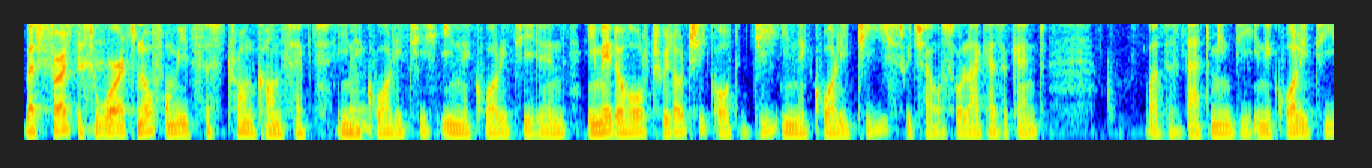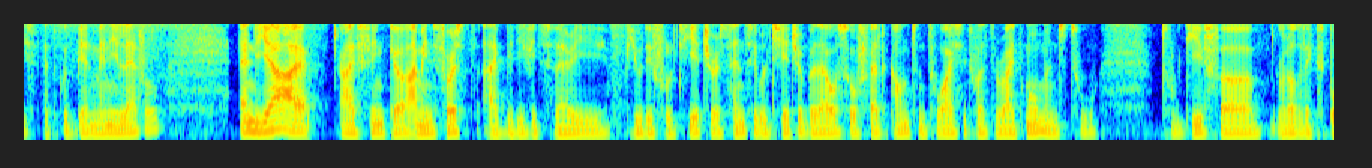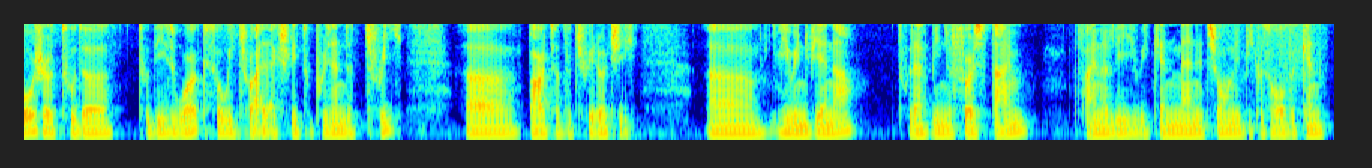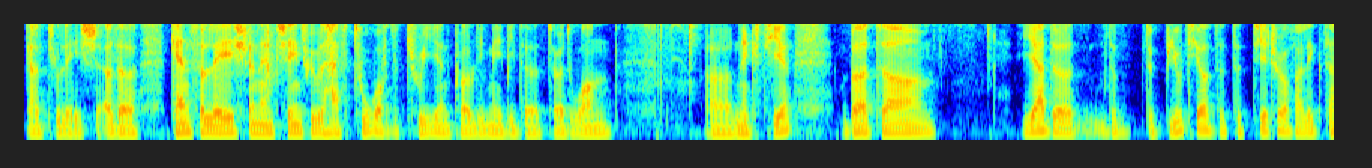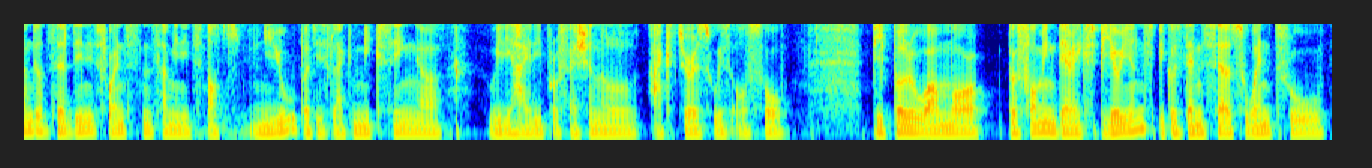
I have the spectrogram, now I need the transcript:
but first, this word, no, for me, it's a strong concept inequality, inequality. And he made a whole trilogy called The Inequalities, which I also like as a kind. What does that mean? The inequalities that could be on many level. And yeah, I, I think, uh, I mean, first, I believe it's very beautiful theater, sensible theater, but I also felt content wise it was the right moment to, to give uh, a lot of exposure to the, to this work. So we tried actually to present the three, uh, parts of the trilogy, uh, here in Vienna. It would have been the first time. Finally, we can manage only because all the can calculation, uh, the cancellation and change. We will have two of the three, and probably maybe the third one uh, next year. But um, yeah, the, the the beauty of the, the theater of Alexander Zeldin is, for instance, I mean, it's not new, but it's like mixing uh, really highly professional actors with also people who are more performing their experience because themselves went through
